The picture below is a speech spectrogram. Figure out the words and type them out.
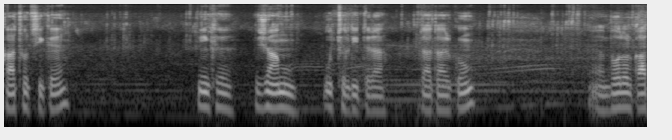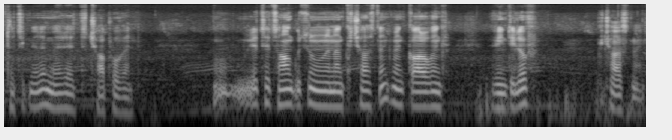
կաթոցիկը։ Ինքը ժամում 8 լիտր է դատարկում։ Բոլոր կաթոցիկները մեր այդ չափով են եթե ցանկություն ունենանք քչացնենք, մենք կարող ենք վինտիլով քչացնել։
